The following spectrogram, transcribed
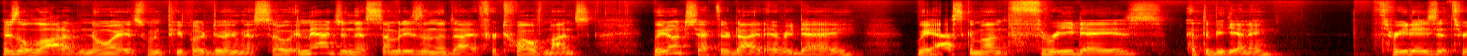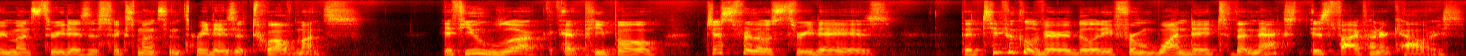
there's a lot of noise when people are doing this. So imagine this somebody's on the diet for 12 months. We don't check their diet every day. We ask them on three days at the beginning, three days at three months, three days at six months, and three days at 12 months if you look at people just for those three days, the typical variability from one day to the next is 500 calories.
